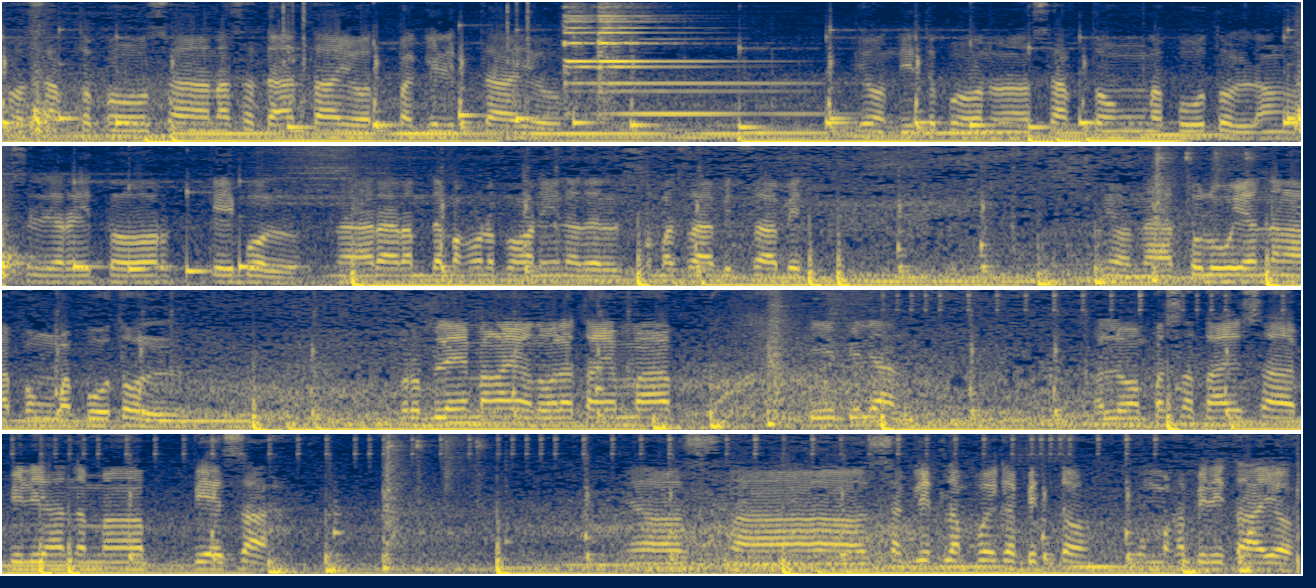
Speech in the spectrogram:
So, Sakto po sa nasa daan tayo at pagilid tayo. Yun, dito po na saktong naputol ang accelerator cable. Nararamdaman ko na po kanina dahil sumasabit-sabit. Yun, natuluyan na nga pong maputol. Problema ngayon, wala tayong mapibilihan lumampas na tayo sa bilihan ng mga pyesa. Yes, uh, saglit lang po ikabit to kung makabili tayo.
